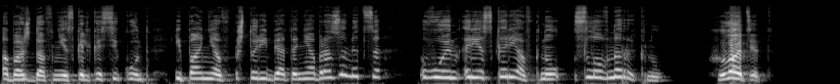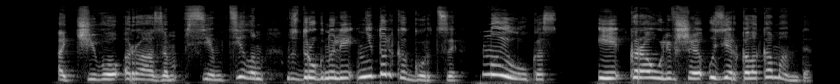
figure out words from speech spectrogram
Обождав несколько секунд и поняв, что ребята не образумятся, воин резко рявкнул, словно рыкнул. «Хватит!» Отчего разом всем телом вздрогнули не только горцы, но и Лукас, и караулившая у зеркала команда.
